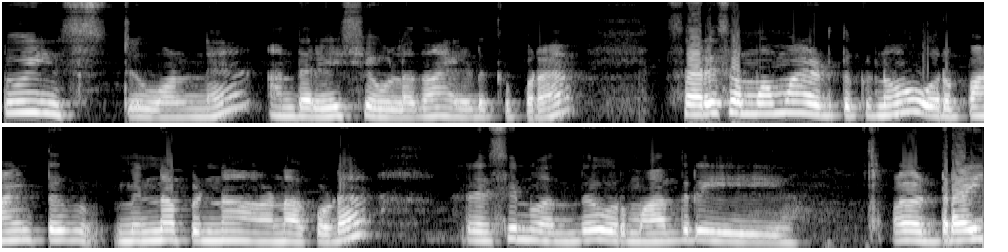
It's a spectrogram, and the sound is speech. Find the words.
டூ இன்ஸ்ட்டு ஒன்று அந்த ரேஷியோவில் தான் எடுக்க போகிறேன் சரிசமமாக எடுத்துக்கணும். ஒரு பாயிண்ட்டு முன்ன பின்ன ஆனால் கூட ரெசின் வந்து ஒரு மாதிரி ட்ரை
